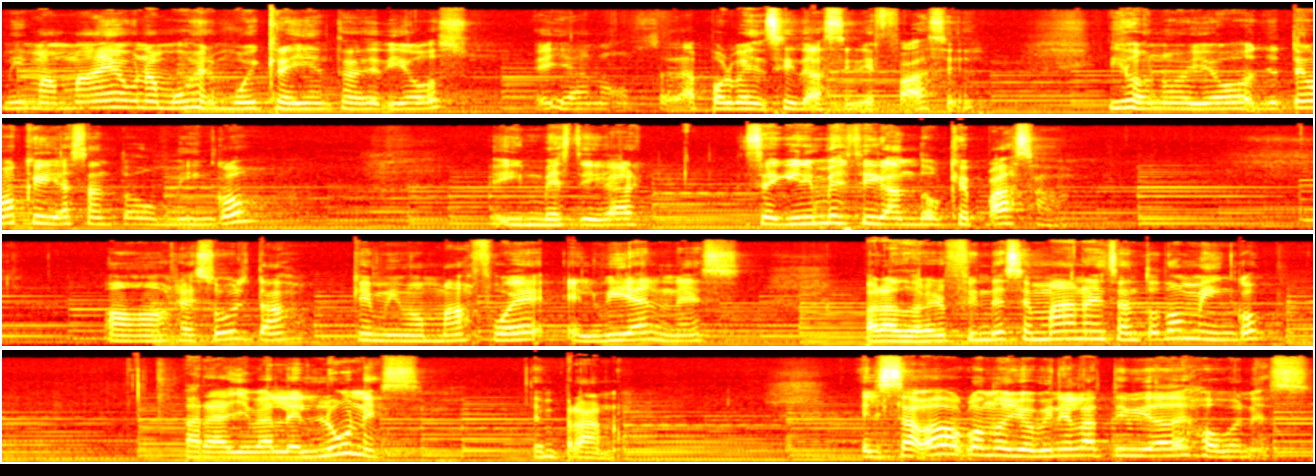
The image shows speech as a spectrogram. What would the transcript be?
Mi mamá es una mujer muy creyente de Dios. Ella no se da por vencida así de fácil. Dijo, no, yo, yo tengo que ir a Santo Domingo e investigar, seguir investigando qué pasa. Ah, resulta que mi mamá fue el viernes para adorar el fin de semana en Santo Domingo para llevarle el lunes temprano. El sábado cuando yo vine a la actividad de jóvenes,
